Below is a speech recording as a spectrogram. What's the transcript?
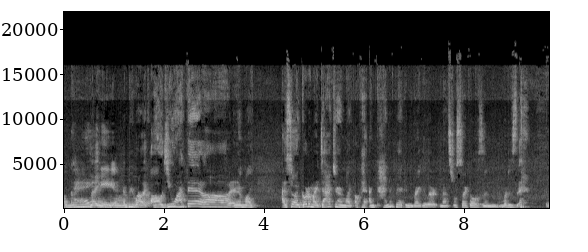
Okay. like, and people are like, "Oh, do you want that?" Oh, and I'm like, I so I go to my doctor. I'm like, okay, I'm kind of back in regular menstrual cycles, and what is that?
